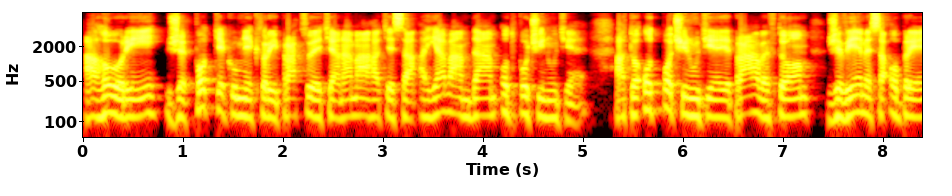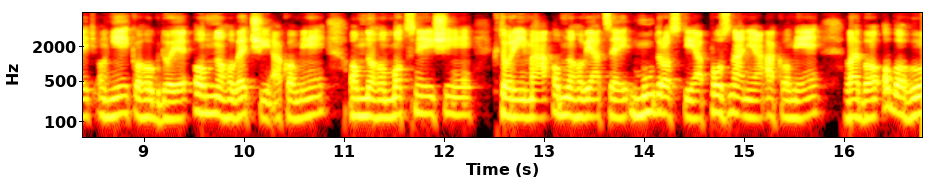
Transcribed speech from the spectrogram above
a hovorí, že poďte ku mne, ktorí pracujete a namáhate sa a ja vám dám odpočinutie. A to odpočinutie je práve v tom, že vieme sa oprieť o niekoho, kto je o mnoho väčší ako my, o mnoho mocnejší, ktorý má o mnoho viacej múdrosti a poznania ako my, lebo o Bohu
